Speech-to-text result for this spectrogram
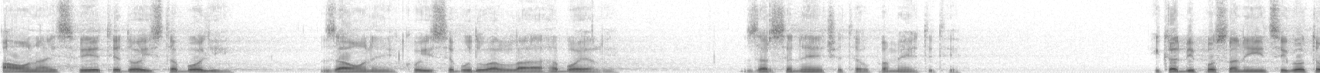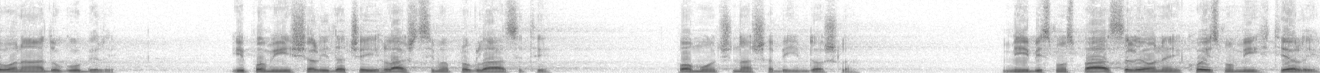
A onaj svijet je doista bolji za one koji se budu Allaha bojali. Zar se nećete opametiti? I kad bi poslanici gotovo nadu gubili i pomišljali da će ih lašcima proglasiti, pomoć naša bi im došla. Mi bismo spasili one koji smo mi htjeli,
